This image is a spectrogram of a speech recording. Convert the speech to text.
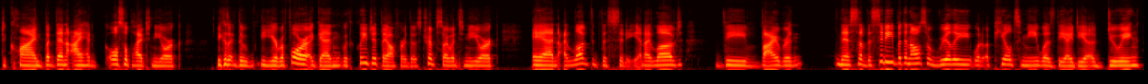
declined, but then I had also applied to New York because the the year before, again with collegiate, they offered those trips. So I went to New York and I loved the city and I loved the vibrantness of the city, but then also really what appealed to me was the idea of doing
